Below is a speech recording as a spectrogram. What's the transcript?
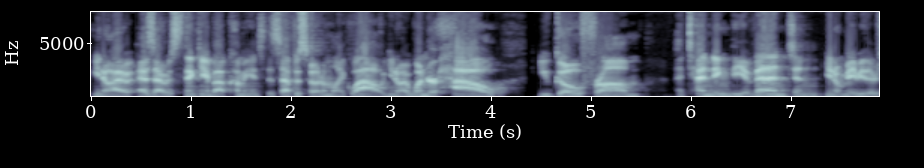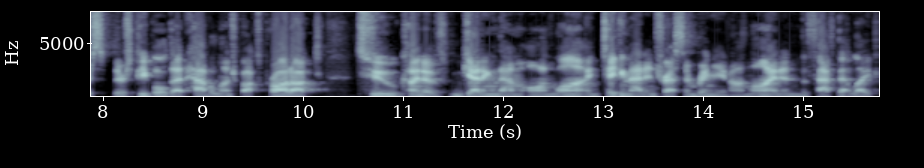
you know I, as i was thinking about coming into this episode i'm like wow you know i wonder how you go from attending the event and you know maybe there's there's people that have a lunchbox product to kind of getting them online taking that interest and bringing it online. And the fact that like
